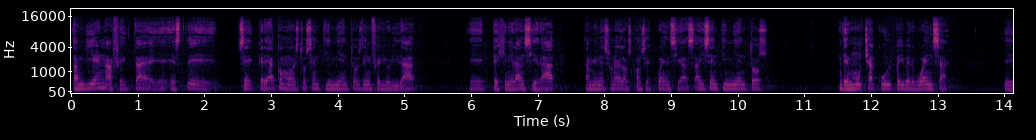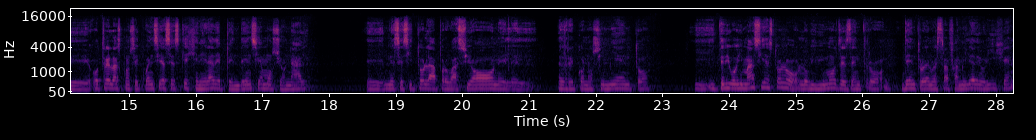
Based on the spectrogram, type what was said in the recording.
también afecta eh, este, se crea como estos sentimientos de inferioridad, te genera ansiedad, también es una de las consecuencias. Hay sentimientos de mucha culpa y vergüenza. Eh, otra de las consecuencias es que genera dependencia emocional. Eh, necesito la aprobación, el, reconocimiento. Y, te digo, y más si esto lo, vivimos desde dentro, dentro de nuestra familia de origen,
